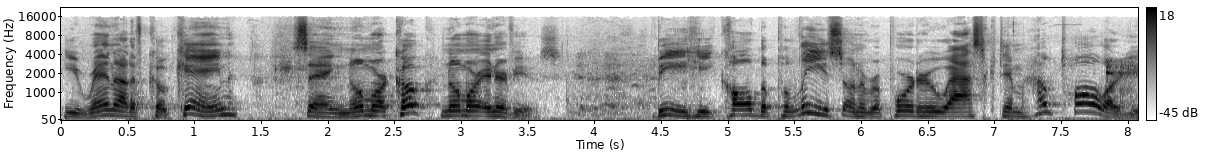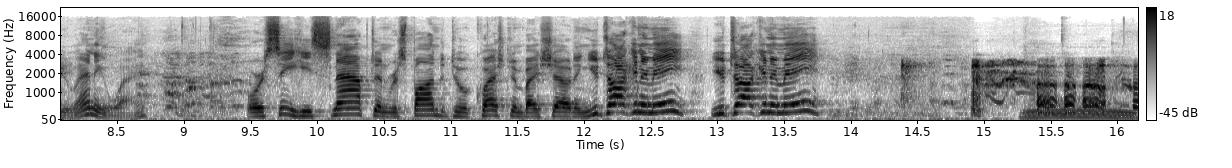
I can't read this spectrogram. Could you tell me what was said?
he ran out of cocaine, saying, no more coke, no more interviews. B, he called the police on a reporter who asked him, How tall are you anyway? Or C, he snapped and responded to a question by shouting, You talking to me? You talking to me? Mm.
